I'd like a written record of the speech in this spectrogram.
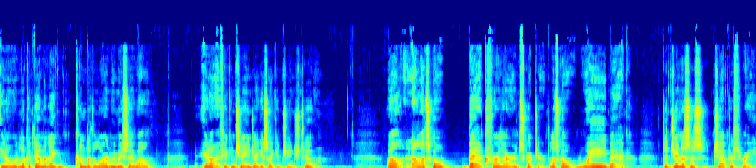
You know, we look at them and they come to the Lord, we may say, well, you know, if he can change, I guess I can change too. Well, now let's go back further in Scripture. Let's go way back to Genesis chapter 3.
